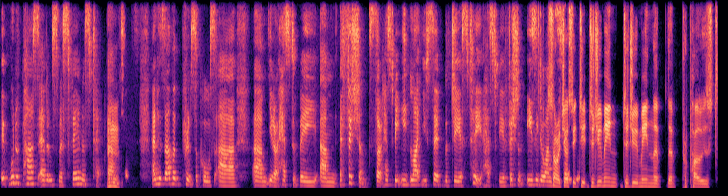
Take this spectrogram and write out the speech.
It would have passed Adam Smith's fairness ta- um, mm. And his other principles are, um, you know, it has to be um, efficient. So it has to be, like you said with GST, it has to be efficient, easy to understand. Sorry, Josie, did, did you mean did you mean the the proposed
